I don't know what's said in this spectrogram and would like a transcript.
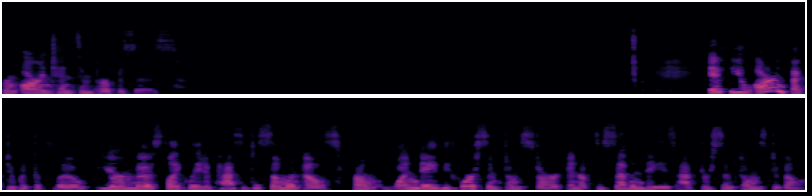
from our intents and purposes. If you are infected with the flu, you're most likely to pass it to someone else from one day before symptoms start and up to seven days after symptoms develop.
